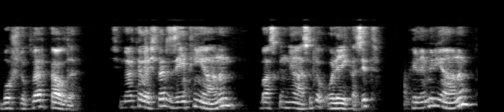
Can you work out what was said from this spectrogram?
boşluklar kaldı. Şimdi arkadaşlar zeytinyağının baskın yağısı da oleik asit. Pelemir yağının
